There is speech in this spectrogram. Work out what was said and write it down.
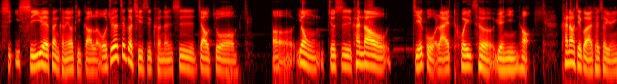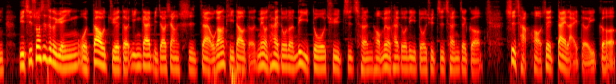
十一十一月份可能又提高了，我觉得这个其实可能是叫做，呃，用就是看到结果来推测原因齁，看到结果来推测原因，与其说是这个原因，我倒觉得应该比较像是在我刚刚提到的，没有太多的利多去支撑哈，没有太多利多去支撑这个市场哈，所以带来的一个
